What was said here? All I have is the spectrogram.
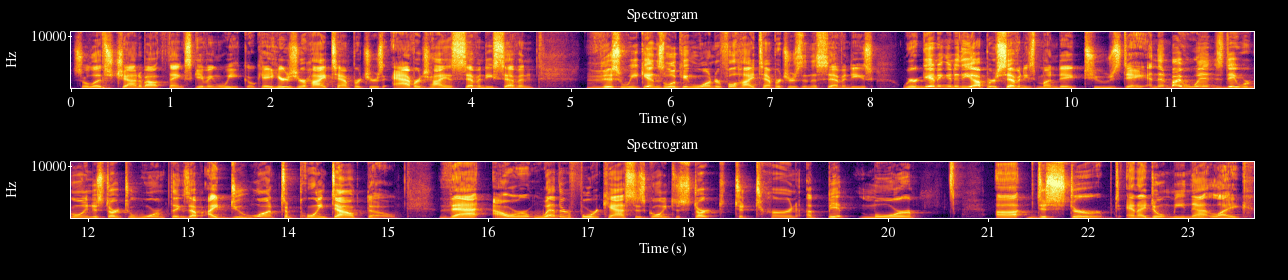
So let's chat about Thanksgiving week. Okay, here's your high temperatures. Average high is 77. This weekend's looking wonderful. High temperatures in the 70s. We're getting into the upper 70s Monday, Tuesday. And then by Wednesday, we're going to start to warm things up. I do want to point out, though, that our weather forecast is going to start to turn a bit more uh, disturbed. And I don't mean that like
